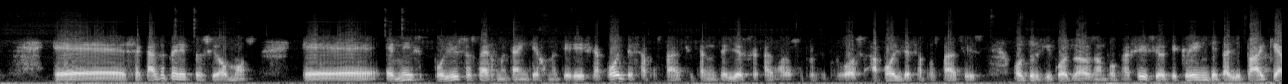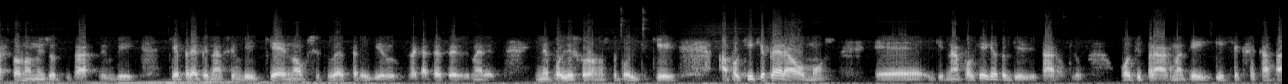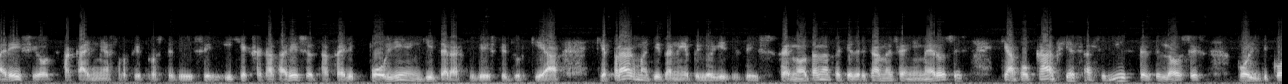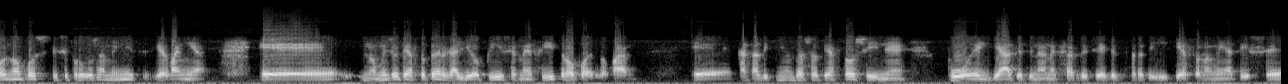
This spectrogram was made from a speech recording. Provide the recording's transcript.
Ε, σε κάθε περίπτωση όμως ε, Εμείς πολύ σωστά έχουμε κάνει και έχουμε τηρήσει απόλυτες αποστάσεις. Ήταν τελείως ξεκάθαρο ο Πρωθυπουργός. Απόλυτες αποστάσεις. Ο τουρκικός λαός να αποφασίσει ότι κρίνει και τα λοιπά. Και αυτό νομίζω ότι θα συμβεί και πρέπει να συμβεί και εν ώψη του δεύτερου γύρου. 14 μέρες είναι πολύς χρόνος στην πολιτική. Από εκεί και πέρα όμως, ε, να πω και για τον κύριο Τάρογλου ότι πράγματι είχε ξεκαθαρίσει ότι θα κάνει μια στροφή προς τη Δύση, είχε ξεκαθαρίσει ότι θα φέρει πολύ εγκύτερα στη Δύση στην Τουρκία και πράγματι ήταν η επιλογή της Δύσης. Φαινόταν από τα κεντρικά μέσα ενημέρωσης και από κάποιες ασυνήθιστες δηλώσεις πολιτικών όπως της Υπουργούς Αμήνης της Γερμανίας. Ε, νομίζω ότι αυτό το εργαλειοποίησε με ευφυή τρόπο Ερδογάν, ε, καταδεικνύοντας ότι αυτός είναι που εγγυάται την ανεξαρτησία και τη στρατηγική αυτονομία της, ε,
